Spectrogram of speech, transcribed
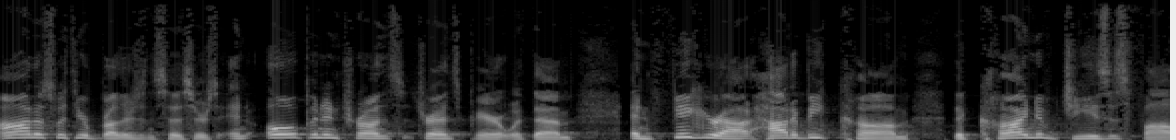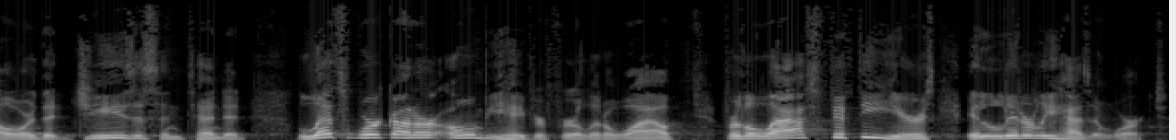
honest with your brothers and sisters and open and trans- transparent with them and figure out how to become the kind of Jesus follower that Jesus intended. Let's work on our own behavior for a little while. For the last 50 years, it literally hasn't worked.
